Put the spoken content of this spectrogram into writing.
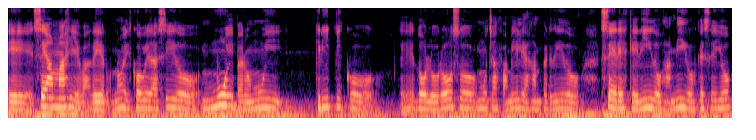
eh, sea más llevadero. ¿no? El COVID ha sido muy, pero muy crítico, doloroso. Muchas familias han perdido seres queridos, amigos, qué sé yo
